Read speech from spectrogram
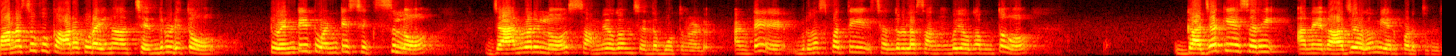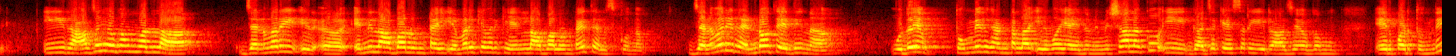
మనసుకు కారకుడైన చంద్రుడితో ట్వంటీ ట్వంటీ సిక్స్లో జనవరిలో సంయోగం చెందబోతున్నాడు. అంటే బృహస్పతి చంద్రుల సంయోగంతో గజకేసరి అనే రాజయోగం ఏర్పడుతుంది. ఈ రాజయోగం వల్ల జనవరి ఎన్ని లాభాలు ఉంటాయి ఎవరికెవరికి ఏం లాభాలు ఉంటాయి తెలుసుకుందాం. జనవరి రెండో తేదీన ఉదయం తొమ్మిది గంటల ఇరవై ఐదు నిమిషాలకు ఈ గజకేసరి రాజయోగం ఏర్పడుతుంది.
